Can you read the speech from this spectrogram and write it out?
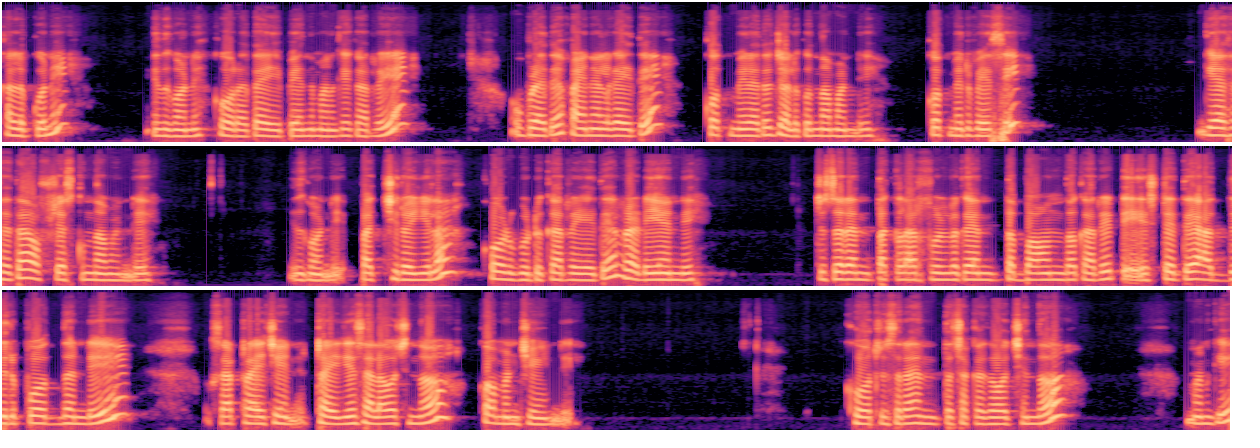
కలుపుకొని ఇదిగోండి కూర అయితే అయిపోయింది మనకి కర్రీ. ఇప్పుడైతే ఫైనల్గా అయితే కొత్తిమీర అయితే జలుకుందామండి కొత్తిమీర వేసి గ్యాస్ అయితే ఆఫ్ చేసుకుందామండి. ఇదిగోండి పచ్చి రొయ్యల కోడిగుడ్డు కర్రీ అయితే రెడీ అండి. చూసారు ఎంత కలర్ఫుల్గా ఎంత బాగుందో కర్రీ. టేస్ట్ అయితే అదిరిపోద్దండి. ఒకసారి ట్రై చేయండి. ట్రై చేసి ఎలా వచ్చిందో కామెంట్ చేయండి. కూర చూసారా ఎంత చక్కగా వచ్చిందో. మనకి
